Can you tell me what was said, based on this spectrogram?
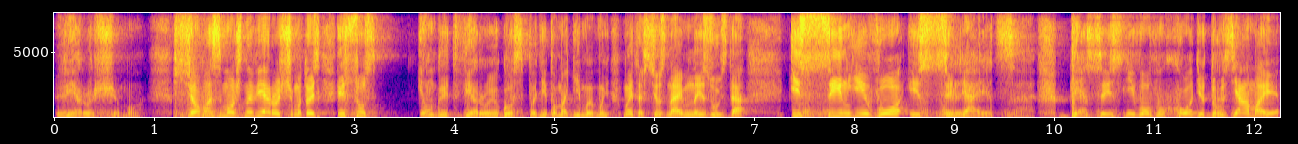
верующему. Все возможно верующему. То есть Иисус и он говорит, верую, Господи, помоги. Мы, мы, мы это все знаем наизусть, да? И сын его исцеляется. Без из него выходит. Друзья мои,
